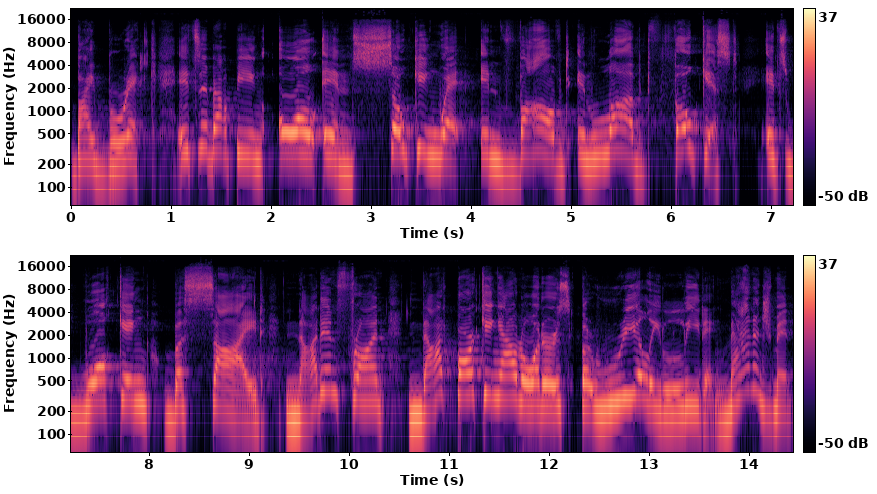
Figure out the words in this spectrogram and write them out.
by brick. It's about being all in, soaking wet, involved, in loved, focused. It's walking beside, not in front, not barking out orders, but really leading. Management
